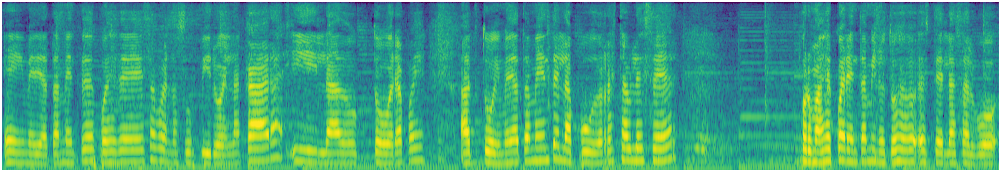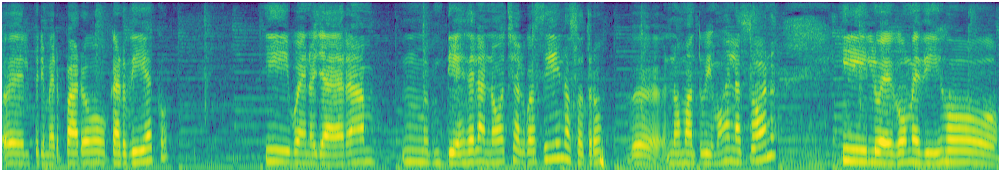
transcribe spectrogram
e inmediatamente después de esa, bueno, suspiró en la cara y la doctora pues actuó inmediatamente, la pudo restablecer. Por más de 40 minutos este, la salvó el primer paro cardíaco. Y bueno, ya eran 10 mm, de la noche, algo así, nosotros eh, nos mantuvimos en la zona y luego me dijo,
